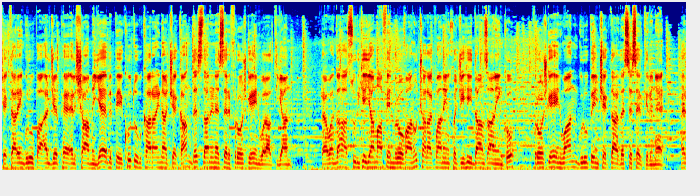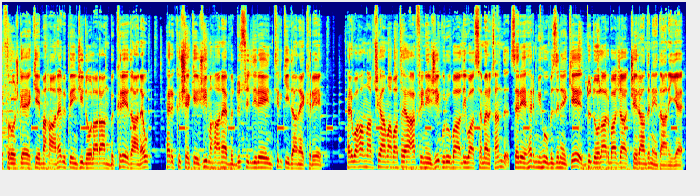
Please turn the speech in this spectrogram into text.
Çekdarên grupa LCP El Şamiye bi pêkût û bikaranîna çekan dest danine ser firojgehên welatîyan. Rawengeha Sûriye ya mafên mirovan û çalakvanên xwe cihî dan zanîn ku firojgehên wan grupên çekdar desteserkirine. Her firojgehekê mehane bi pêncî dolaran bi kirê her kişekê jî mehane bi du sî lîreyên Tirkî dane kirê. Herwiha navçeya Mabataya Efrînê jî gruba Lîwa Semerxend serê her mîhû bizinekê du dolar baca çêrandinê daniye.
